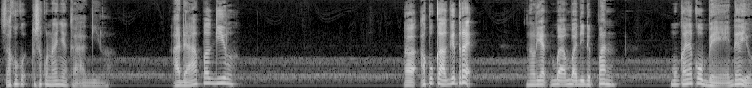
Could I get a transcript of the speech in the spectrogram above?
terus aku terus aku nanya ke Agil, ada apa Gil? Uh, aku kaget rek ngelihat mbak-mbak di depan, mukanya kok beda yo?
